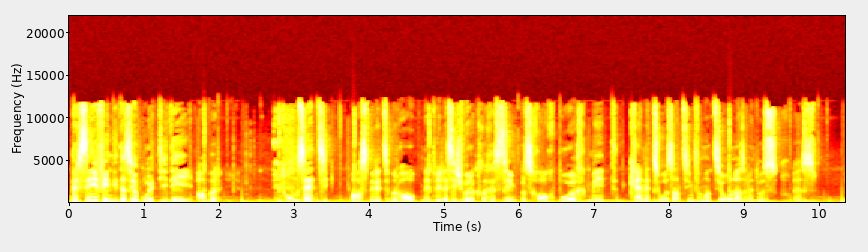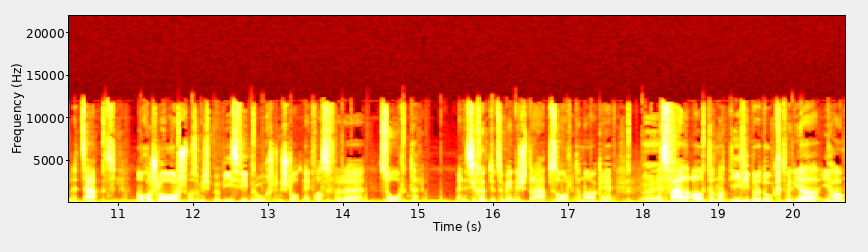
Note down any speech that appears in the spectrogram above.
per se finde ich das ja eine gute Idee, aber die Umsetzung passt mir jetzt überhaupt nicht, weil es ist wirklich ein simples Kochbuch mit keinen Zusatzinformationen. Also wenn du ein, ein Rezept nachschlägst, wo zum Beispiel Weisswein brauchst, dann steht nicht was für eine Sorte. Ich meine, sie könnten ja zumindest Rebsorten angeben. Es fehlen alternative Produkte, weil ich, ich habe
